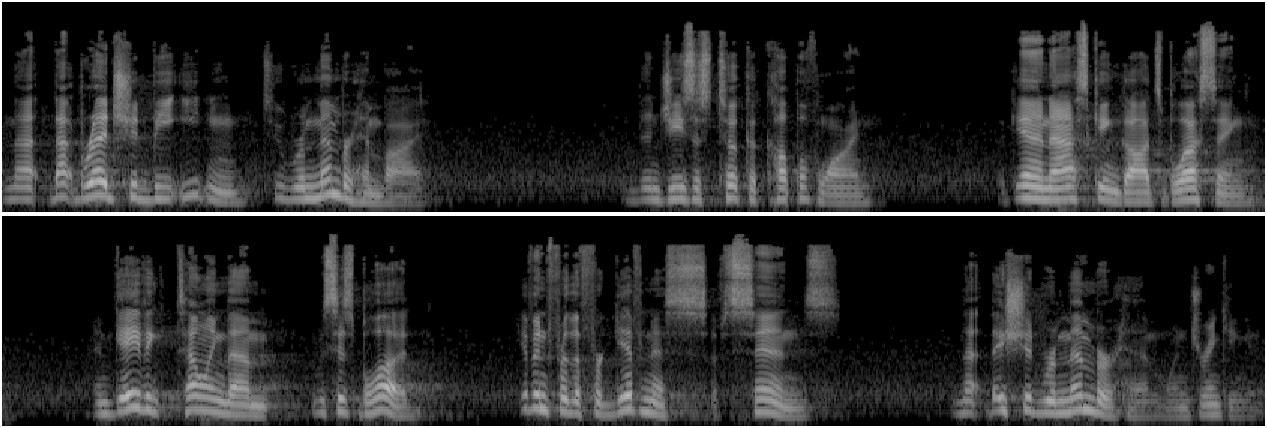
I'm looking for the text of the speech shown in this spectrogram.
and that that bread should be eaten to remember him by. And then Jesus took a cup of wine, again asking God's blessing, and gave, telling them it was his blood given for the forgiveness of sins, and that they should remember him when drinking it.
